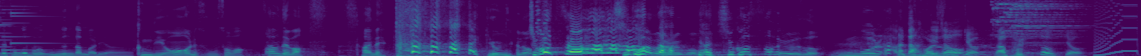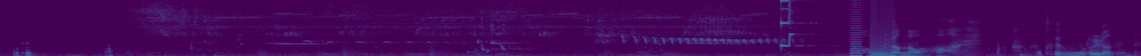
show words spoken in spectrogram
슬픈 거 보면 웃는단 말이야 그럼 네 영화관에서 웃어 막? 사람들 막 하네. 이렇게 웃냐 너? 죽었어! 죽었다! 야 막. 죽었어 이러면서. 눈물 안 나 벌써? 웃겨 나 벌써 웃겨 오케이 아 오름이 안 나와 아, 어떻게 눈물 흘려야 되는데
